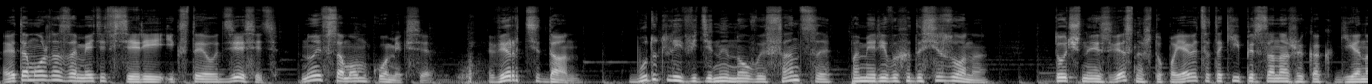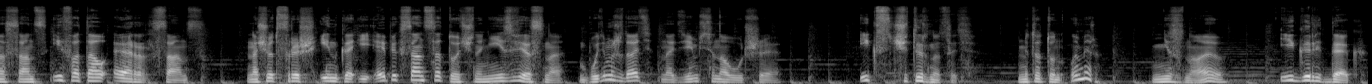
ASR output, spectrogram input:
Это можно заметить в серии X-Tale 10, но и в самом комиксе. Вертидан. Будут ли введены новые санкции по мере выхода сезона? Точно известно, что появятся такие персонажи, как Гена Санс и Fatal Error Санс. Насчет Фреш Инка и Эпик Санса точно неизвестно. Будем ждать, надеемся на лучшее. X14. Метатон умер? Не знаю. Игорь Дек.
